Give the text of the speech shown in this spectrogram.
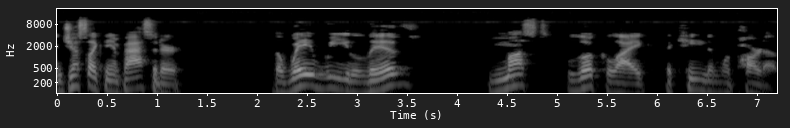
And just like the ambassador, the way we live must look like the kingdom we're part of.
